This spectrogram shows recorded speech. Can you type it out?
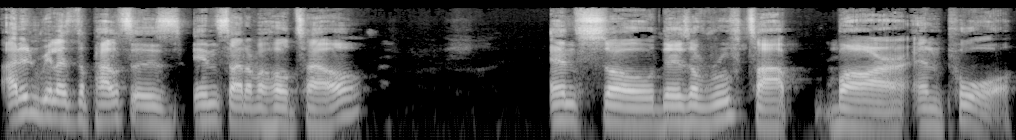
I didn't realize the palace is inside of a hotel. And so there's a rooftop bar and pool.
